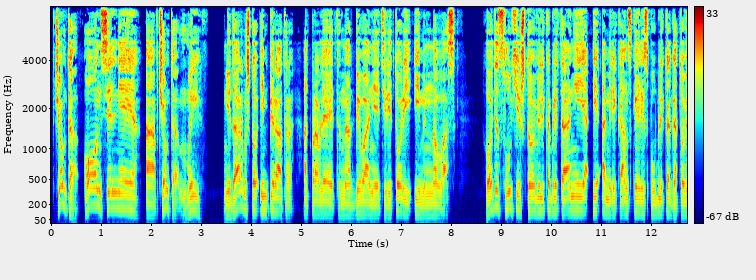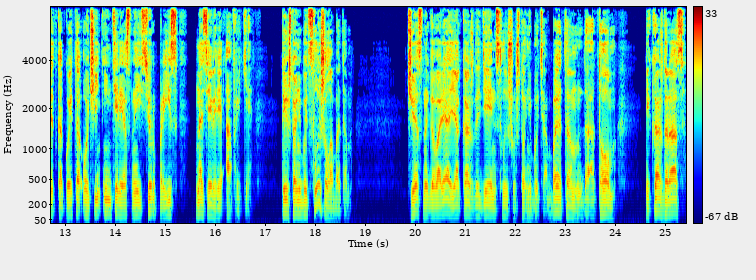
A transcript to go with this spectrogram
В чем-то он сильнее, а в чем-то мы. Недаром, что император отправляет на отбивание территорий именно вас. Ходят слухи, что Великобритания и Американская республика готовят какой-то очень интересный сюрприз на севере Африки. Ты что-нибудь слышал об этом? Честно говоря, я каждый день слышу что-нибудь об этом, да о том, и каждый раз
